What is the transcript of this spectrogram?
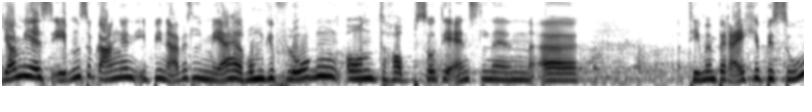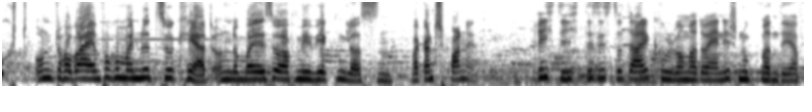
Ja, mir ist ebenso gegangen. Ich bin ein bisschen mehr herumgeflogen und habe so die einzelnen äh, Themenbereiche besucht und habe einfach einmal nur zugehört und einmal so auf mich wirken lassen. War ganz spannend. Richtig, das ist total cool, wenn man da eine schnuppern darf.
